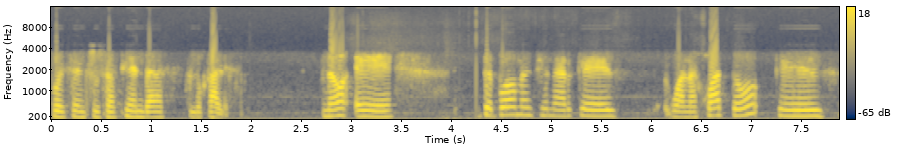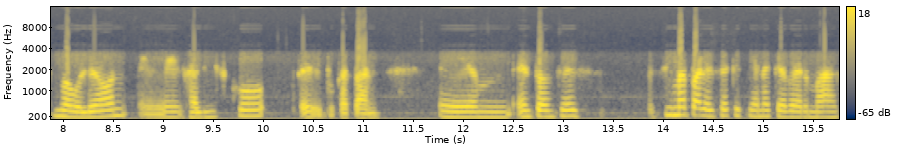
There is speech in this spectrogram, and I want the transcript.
pues en sus haciendas locales. ¿No? Eh, te puedo mencionar que es Guanajuato, que es Nuevo León, eh, Jalisco, eh, Yucatán. Em, entonces, sí me parece que tiene que ver más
